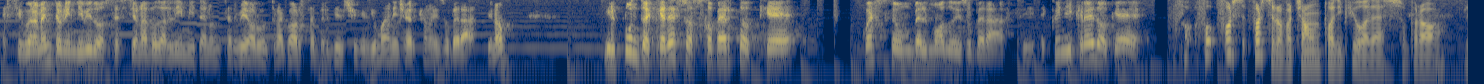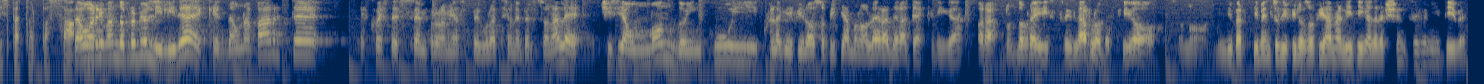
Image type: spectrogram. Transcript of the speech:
È sicuramente un individuo ossessionato dal limite, non serviva l'ultracorsa per dirci che gli umani cercano di superarsi, no? Il punto è che adesso ha scoperto che questo è un bel modo di superarsi e quindi credo che... Forse, forse, lo facciamo un po' di più adesso però rispetto al passato. Stavo arrivando proprio lì, l'idea è che da una parte e questa è sempre una mia speculazione personale, ci sia un mondo in cui quella che i filosofi chiamano l'era della tecnica. Ora, non dovrei strillarlo perché io sono in dipartimento di filosofia analitica delle scienze cognitive,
